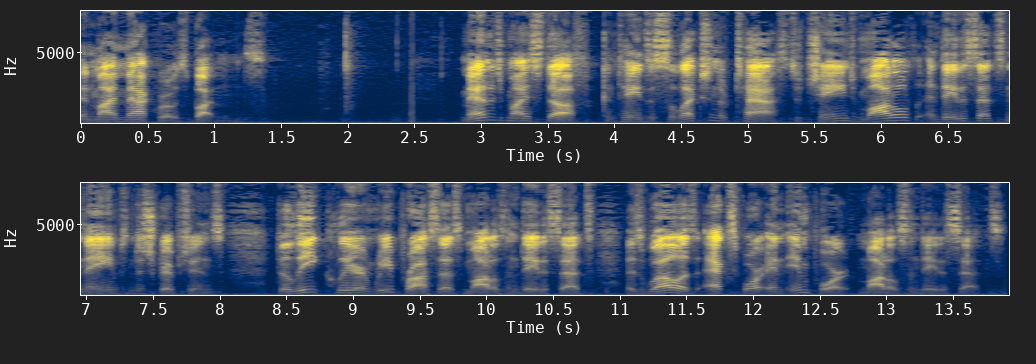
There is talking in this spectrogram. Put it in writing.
and My Macros buttons. Manage My Stuff contains a selection of tasks to change models and datasets names and descriptions, delete, clear, and reprocess models and datasets, as well as export and import models and datasets.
